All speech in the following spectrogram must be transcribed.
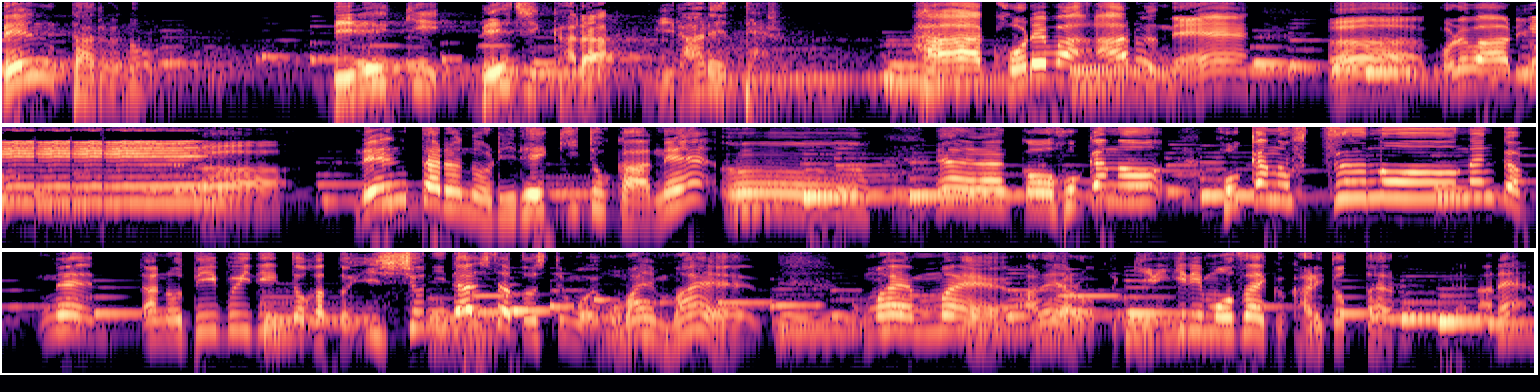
レンタルの履歴レジから見られてる。ああ、これはあるね。うん、これはあるよ。うん。レンタルの履歴とかね、うーん。いや、なんか、他の、他の普通の、なんか、ね、あの、DVD とかと一緒に出したとしても、お前前、お前前、あれやろって、ギリギリモザイク借り取ったやろ、みたいなね。う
